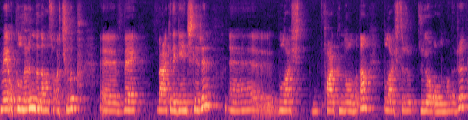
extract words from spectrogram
ve okulların da daha sonra açılıp e, ve belki de gençlerin e, bulaş farkında olmadan bulaştırıyor olmaları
